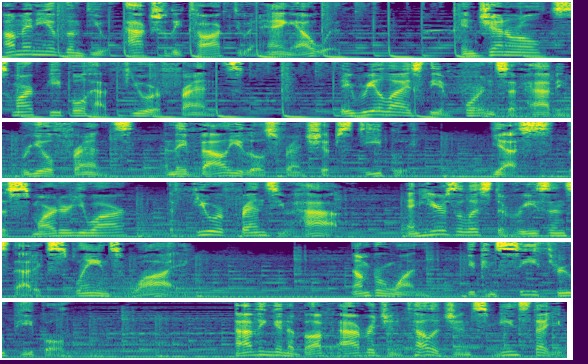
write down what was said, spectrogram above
how many of them do you actually talk to and hang out with? In general, smart people have fewer friends. They realize the importance of having real friends, and they value those friendships deeply. Yes, the smarter you are, the fewer friends you have. And here's a list of reasons that explains why. Number one, you can see through people. Having an above average intelligence means that you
